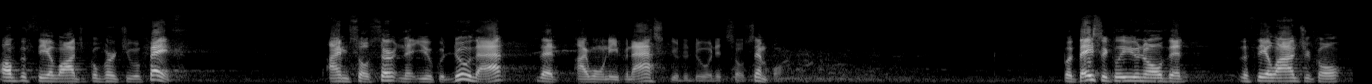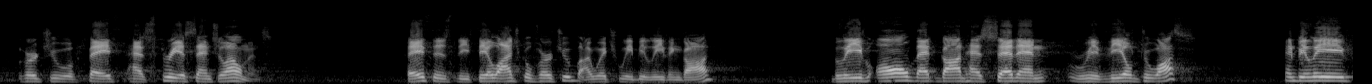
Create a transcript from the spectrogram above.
of the theological virtue of faith. I'm so certain that you could do that that I won't even ask you to do it. It's so simple. But basically, you know that the theological virtue of faith has three essential elements. Faith is the theological virtue by which we believe in God, believe all that God has said and revealed to us, and believe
